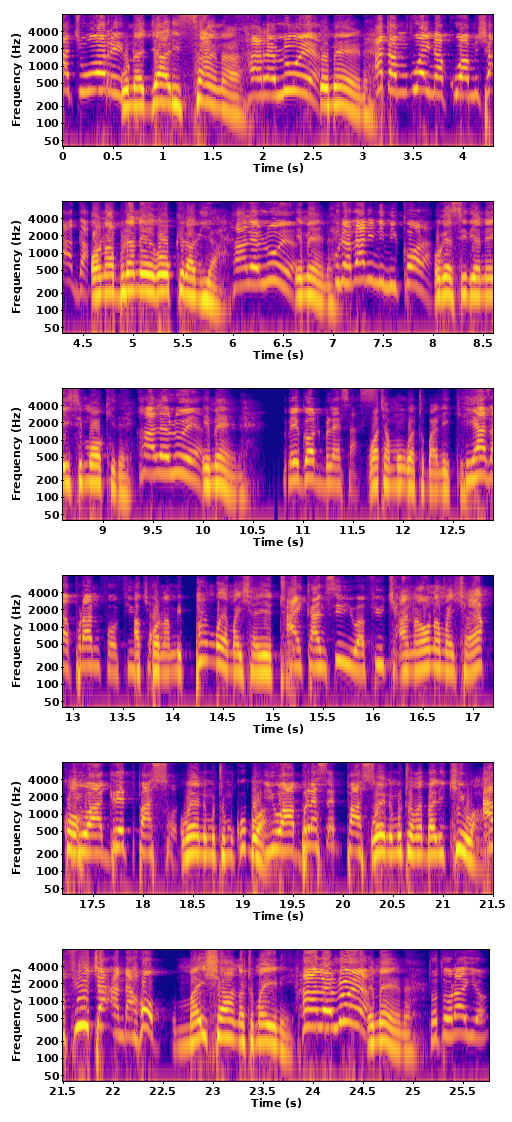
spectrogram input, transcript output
much worried. unajali sana Hallelujah. amen Hata mvua inakuamshaga. ona mbura nĩ ĩgũkĩragia Hallelujah. Amen. Unadhani ni mikora. ũgeciria nĩ aici mokire Hallelujah. amen May God bless us. wacha mungu atubariki. He has a plan for future. akona mipango ya maisha yetu I can see your future. anaona maisha yako. You are a great person. wewe ni mtu mkubwa You are a blessed person. wewe ni mtu amebarikiwa A future and a hope. maisha na tumaini Hallelujah. amen Totoragio.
